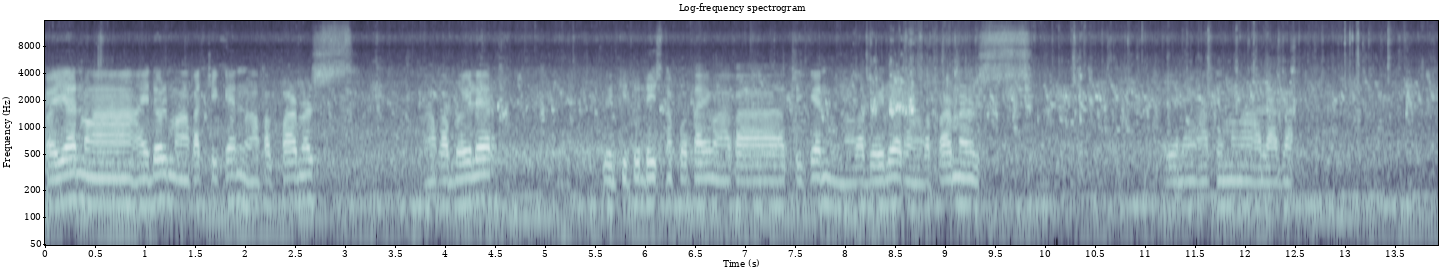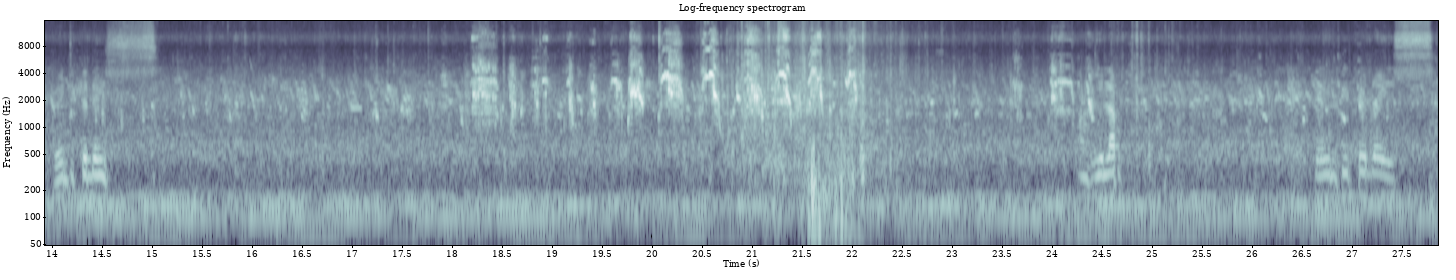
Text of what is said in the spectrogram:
So ayan mga idol, mga ka-chicken, mga ka-farmers, mga ka-broiler. 22 days na po tayo mga ka-chicken, mga ka-broiler, mga ka-farmers. Ayan ang ating mga alaga. 22 days. Ang hilap. 22 days.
